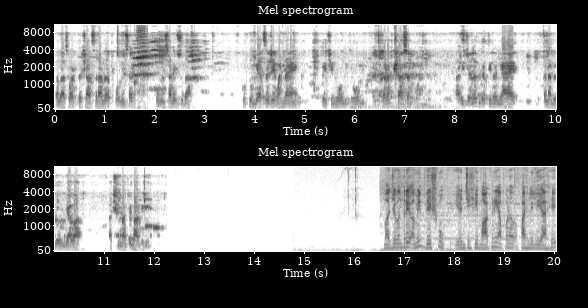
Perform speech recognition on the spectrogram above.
मला असं वाटतं शासनानं पोलिसां पोलिसांनी सुद्धा कुटुंबियाचं जे म्हणणं आहे याची नोंद घेऊन कडक शासन आणि जलद गतीनं न्याय त्यांना मिळवून द्यावा अशी माझी मागणी आहे. माजी मंत्री अमित देशमुख यांची ही मागणी आपण पाहिलेली आहे.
